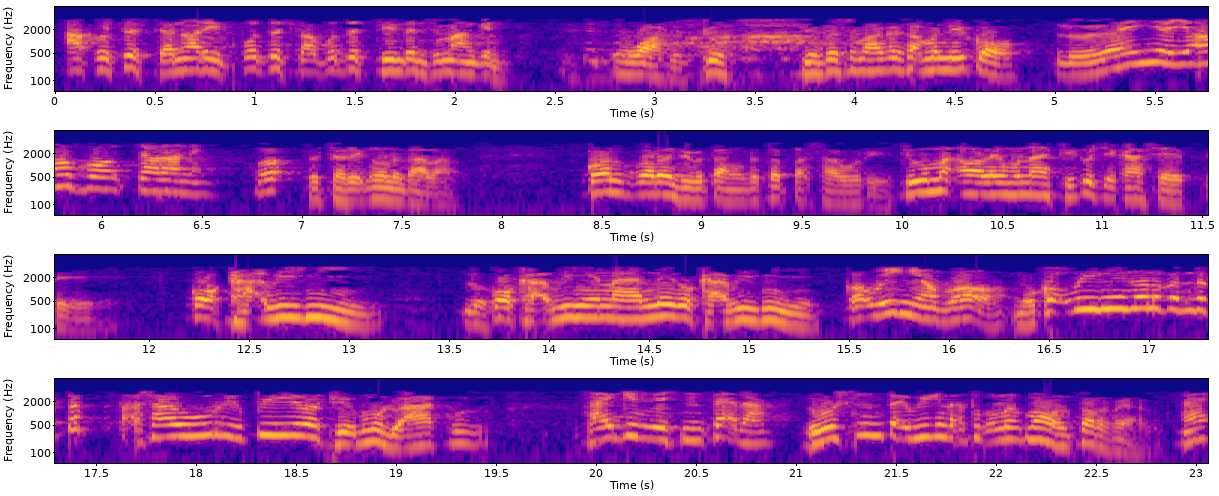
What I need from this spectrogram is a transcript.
Agustus Januari putus gak putus dinten semangkin. Waduh, dinten semakin sak menika. Lho, iya ya apa carane? Kok Terjadi ngono ta, Pak? Kon perkara utang tetep tak sauri. Cuma oleh menagih ku cek KSP. Kok gak wingi? Lho. Kok gak winginane kok gak wingi? kok wingi apa? Lho kok wingi ngono kan tetep tak sauri. Piro dhekmu lho aku. Saiki wis entek ta? Lho wis entek wingi tak tukul motor Pak. aku. Eh,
